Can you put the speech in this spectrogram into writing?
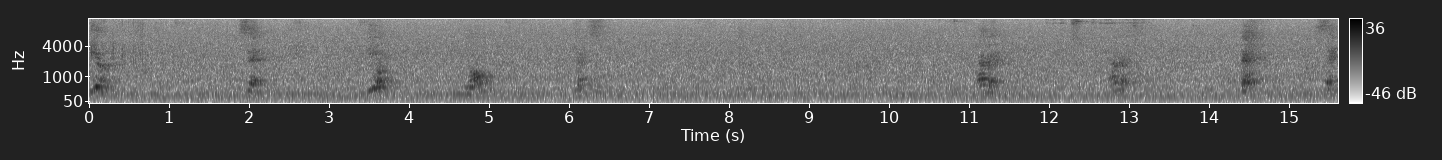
Here. Sit. Heel. Heel. Yes. Emmett. Emmett. Back. Sit.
